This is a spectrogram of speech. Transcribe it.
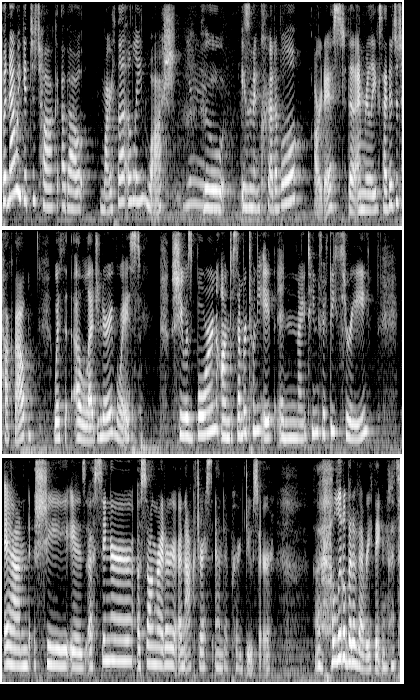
But now we get to talk about Martha Elaine Wash, who is an incredible artist that I'm really excited to talk about with a legendary voice. She was born on December 28th in 1953 and she is a singer, a songwriter, an actress, and a producer. Uh, a little bit of everything. It's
